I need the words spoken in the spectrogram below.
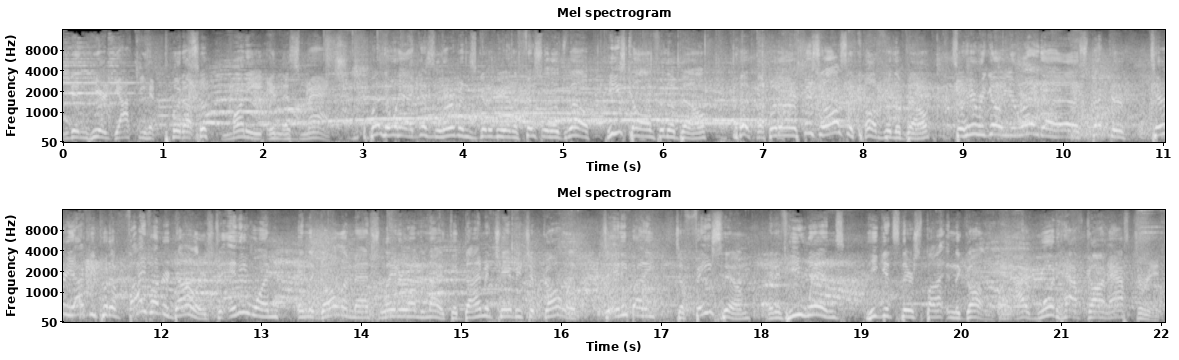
you didn't hear, Yaki had put up money in this match. By the way, I guess Lerman's going to be an official as well. He's calling for the bell, but our official also called for the bell. So here we go. You're right, uh, Spectre. Teriyaki put up $500 to anyone in the gauntlet match later on tonight, the Diamond Championship Gauntlet, to anybody to face him, and if he wins, he gets their spot in the gauntlet. And I would have gone after it,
